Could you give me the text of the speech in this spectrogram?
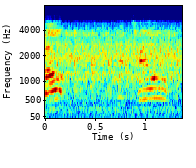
Well, the tail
